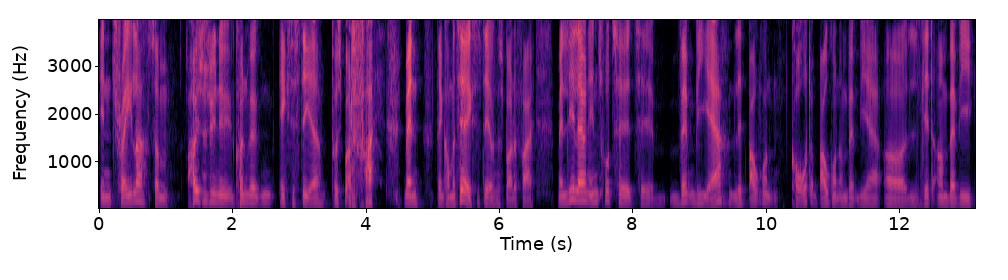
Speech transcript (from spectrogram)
en trailer, som højst sandsynligt kun vil eksistere på Spotify, men den kommer til at eksistere på Spotify. Men lige lave en intro til, til hvem vi er, lidt baggrund, kort baggrund om hvem vi er, og lidt om, hvad vi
